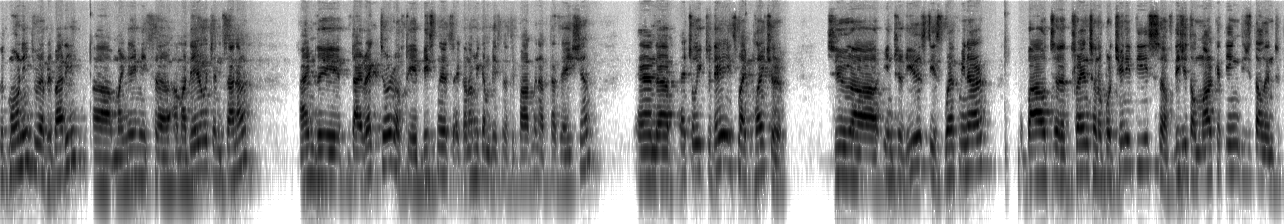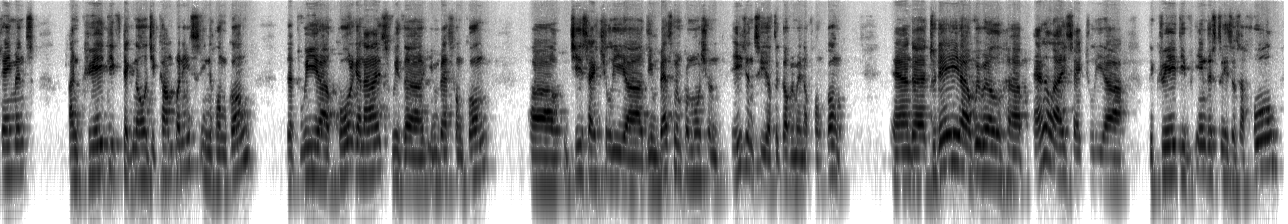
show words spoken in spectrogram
Good morning to everybody. Uh, my name is uh, Amadeo Genzana. I'm the director of the Business, Economic and Business Department at CasaAsia. And uh, actually today it's my pleasure to uh, introduce this webinar about uh, trends and opportunities of digital marketing, digital entertainment, and creative technology companies in Hong Kong that we uh, co-organize with Invest Hong Kong uh, which is actually uh, the investment promotion agency of the government of Hong Kong. And uh, today uh, we will uh, analyze actually the creative industries as a whole,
